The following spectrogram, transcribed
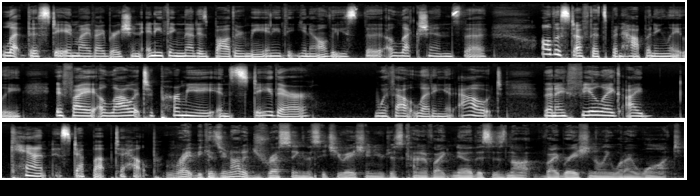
let this stay in my vibration, anything that is bothering me, anything, you know, all these the elections, the all the stuff that's been happening lately, if I allow it to permeate and stay there without letting it out, then I feel like I can't step up to help. Right, because you're not addressing the situation. You're just kind of like, no, this is not vibrationally what I want.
